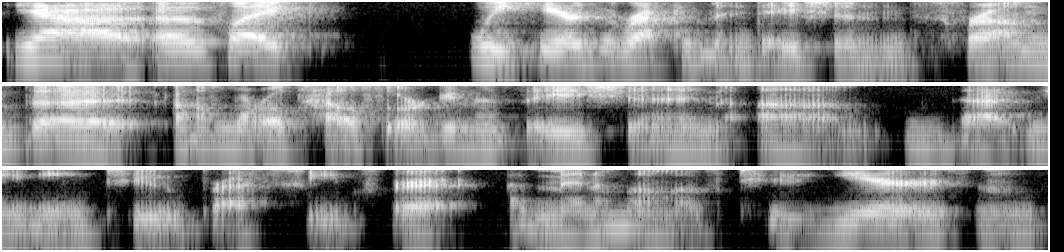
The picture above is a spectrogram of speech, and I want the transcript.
yeah, it's like we hear the recommendations from the um, World Health Organization um, that you need to breastfeed for a minimum of two years. And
